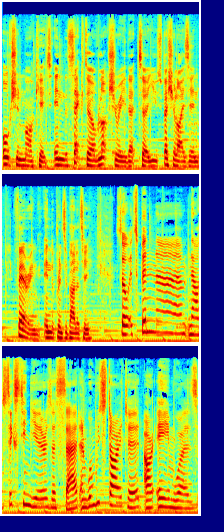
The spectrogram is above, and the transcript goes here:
auction market in the sector of luxury that uh, you specialize in faring in the Principality? So it's been um, now 16 years, as said, and when we started, our aim was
